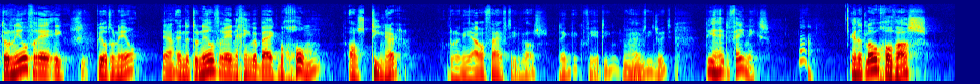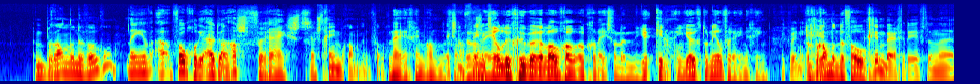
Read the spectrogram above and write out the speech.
toneelvereniging, ik speel toneel. Ja. En de toneelvereniging waarbij ik begon als tiener, toen ik een jaar of 15 was, denk ik, 14, Mhm. 15, zoiets, die heette Phoenix. Ah. En het logo was, Een brandende vogel? nee, een vogel die uit de Oh. as verrijst. Juist geen brandende vogel. Nee, geen brandende Ik vogel. Dat was een heel lugubere logo ook geweest van een, je, kind, een jeugdtoneelvereniging. Ik weet niet. Een brandende vogel. Grimbergen die heeft een eh,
